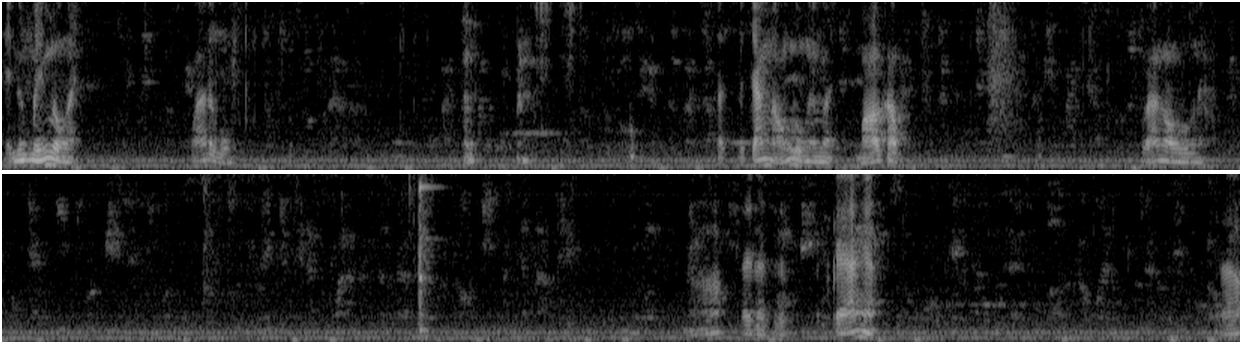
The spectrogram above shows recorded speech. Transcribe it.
Để nước miếng luôn này. Quá đau bụng trắng nõn luôn em ơi mở không? Quá ngon luôn nè. Đó đây là thịt, thịt cá nha. Đó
